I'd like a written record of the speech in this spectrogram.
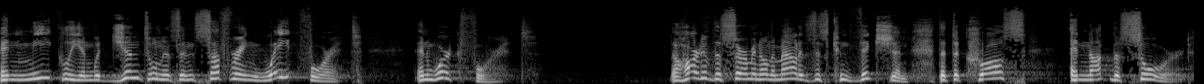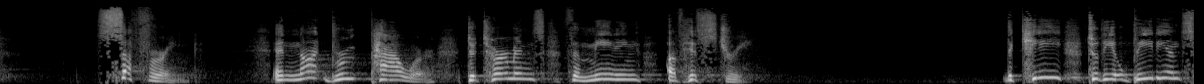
and meekly and with gentleness and suffering wait for it and work for it. The heart of the Sermon on the Mount is this conviction that the cross and not the sword, suffering and not brute power determines the meaning of history. The key to the obedience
